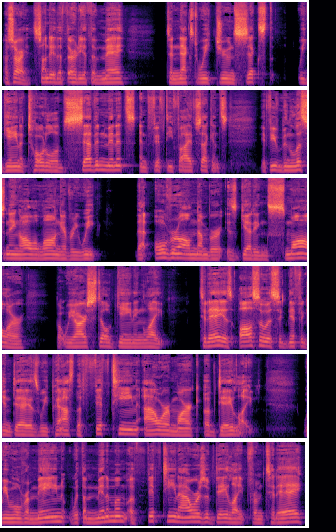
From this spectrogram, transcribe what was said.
oh, sorry, Sunday, the 30th of May, to next week, June 6th, we gain a total of seven minutes and 55 seconds. If you've been listening all along every week, that overall number is getting smaller, but we are still gaining light. Today is also a significant day as we pass the 15 hour mark of daylight. We will remain with a minimum of 15 hours of daylight from today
